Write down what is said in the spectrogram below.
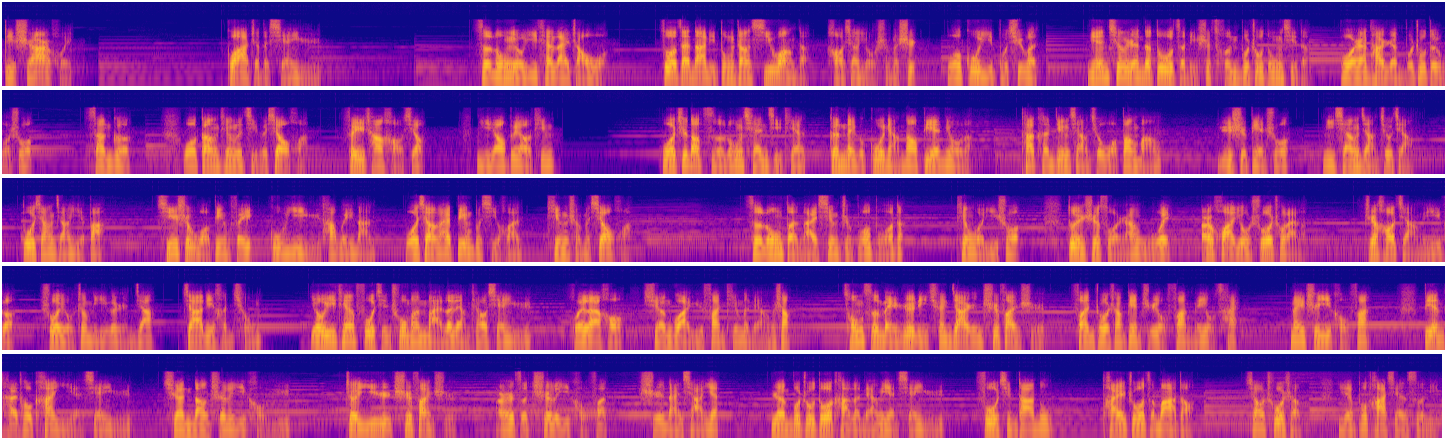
第十二回，挂着的咸鱼。子龙有一天来找我，坐在那里东张西望的，好像有什么事。我故意不去问。年轻人的肚子里是存不住东西的。果然，他忍不住对我说：“三哥，我刚听了几个笑话，非常好笑，你要不要听？”我知道子龙前几天跟那个姑娘闹别扭了，他肯定想求我帮忙，于是便说：“你想讲就讲。”不想讲也罢，其实我并非故意与他为难，我向来并不喜欢听什么笑话。子龙本来兴致勃勃的，听我一说，顿时索然无味，而话又说出来了，只好讲了一个，说有这么一个人家，家里很穷，有一天父亲出门买了两条咸鱼，回来后悬挂于饭厅的梁上，从此每日里全家人吃饭时，饭桌上便只有饭没有菜，每吃一口饭。便抬头看一眼咸鱼，全当吃了一口鱼。这一日吃饭时，儿子吃了一口饭，实难下咽，忍不住多看了两眼咸鱼。父亲大怒，拍桌子骂道：“小畜生，也不怕咸死你！”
